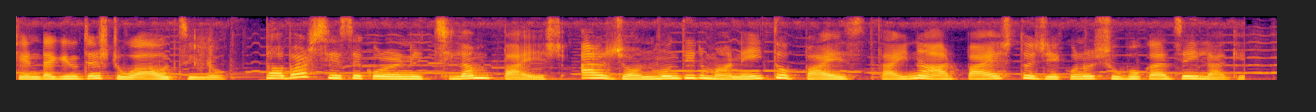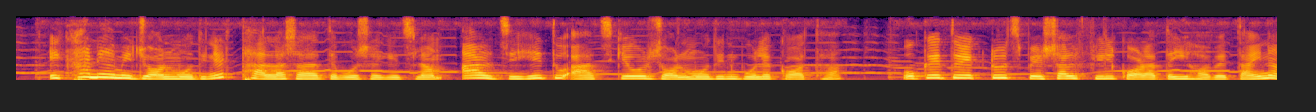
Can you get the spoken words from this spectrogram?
সেন্টটা কিন্তু জাস্ট ওয়াও ছিল। সবার শেষে করে নিচ্ছিলাম পায়েস। আর জন্মদিন মানেই তো পায়েস, তাই না? আর পায়েস তো যে কোনো শুভ কাজেই লাগে। এখানে আমি জন্মদিনের থালা সাজাতে বসে গেছিলাম। আর যেহেতু আজকে ওর জন্মদিন বলে কথা, ওকে তো একটু স্পেশাল ফিল করাতেই হবে, তাই না?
